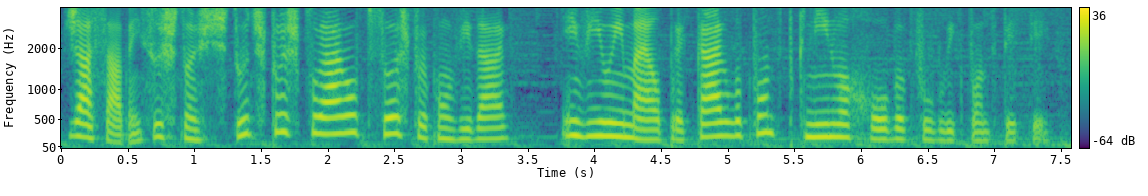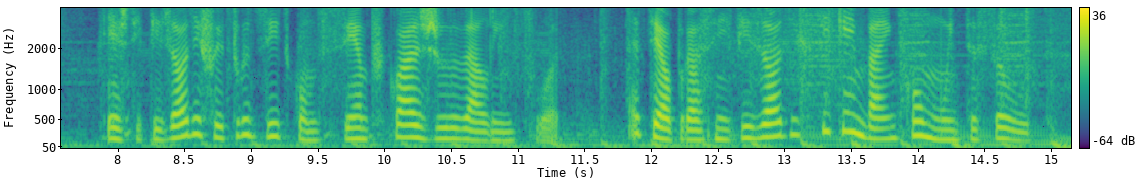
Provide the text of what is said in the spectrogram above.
Já sabem, sugestões de estudos para explorar ou pessoas para convidar, envie um e-mail para carla.pequenino.public.pt. Este episódio foi produzido, como sempre, com a ajuda da Aline Flor. Até ao próximo episódio, fiquem bem com muita saúde.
